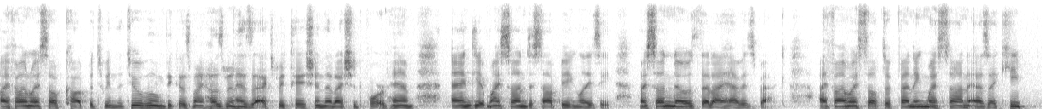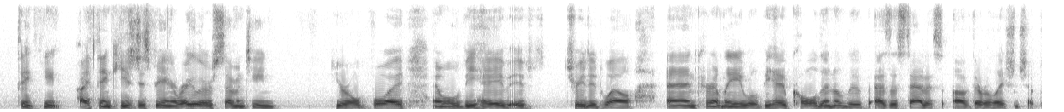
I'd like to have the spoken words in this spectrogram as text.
I find myself caught between the two of them because my husband has the expectation that I should support him and get my son to stop being lazy. My son knows that I have his back. I find myself defending my son as I keep thinking I think he's just being a regular 17 year old boy and will behave if treated well and currently will behave cold and aloof as the status of their relationship.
